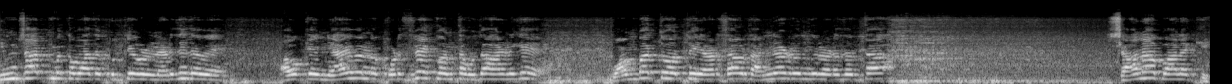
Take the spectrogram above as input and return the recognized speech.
ಹಿಂಸಾತ್ಮಕವಾದ ಕೃತ್ಯಗಳು ನಡೆದಿದ್ದಾವೆ. ಅವಕ್ಕೆ ನ್ಯಾಯವನ್ನು ಕೊಡಿಸಬೇಕು ಅಂತ ಉದಾಹರಣೆಗೆ ಒಂಬತ್ತು ಹತ್ತು ಎರಡು ಸಾವಿರದ ಹನ್ನೆರಡರಂದು ನಡೆದಂಥ ಶಾಲಾ ಬಾಲಕಿ,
